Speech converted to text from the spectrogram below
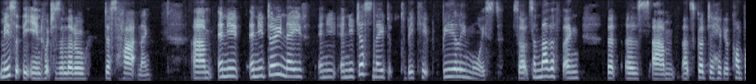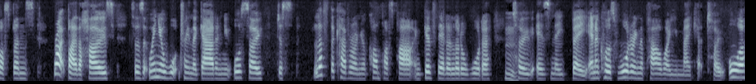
mess at the end, which is a little disheartening. Um, and you and you do need and you and you just need to be kept barely moist So it's another thing that is um, it's good to have your compost bins right by the hose so that when you're watering the garden, you also just lift the cover on your compost pile and give that a little water mm. too as need be. And of course, watering the pile while you make it too, or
